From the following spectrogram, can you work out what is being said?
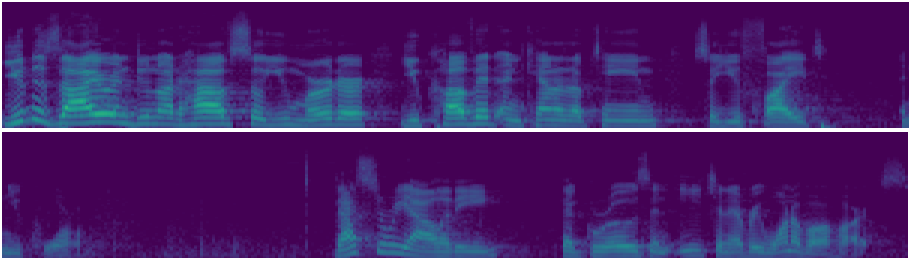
You desire and do not have, so you murder. You covet and cannot obtain, so you fight and you quarrel. That's the reality that grows in each and every one of our hearts.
